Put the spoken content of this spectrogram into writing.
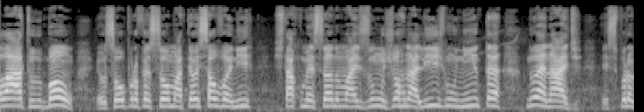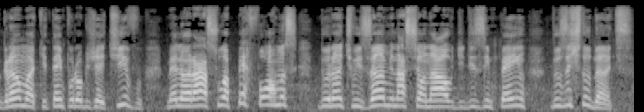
Olá, tudo bom? Eu sou o professor Matheus Salvani. Está começando mais um Jornalismo Ninta no ENAD. Esse programa que tem por objetivo melhorar a sua performance durante o Exame Nacional de Desempenho dos Estudantes.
